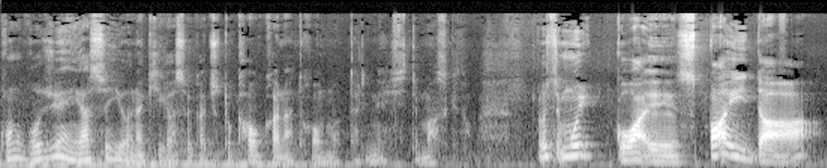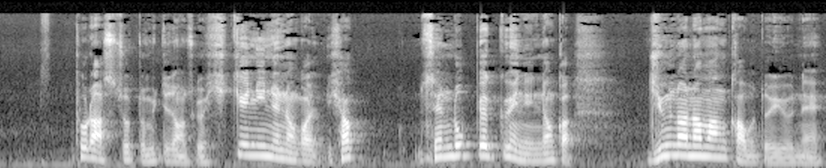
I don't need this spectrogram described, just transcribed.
この50円安いような気がするからちょっと買おうかなとか思ったりねしてますけど。そしてもう一個は、えー、スパイダー。プラスちょっと見てたんですけど引けにねなんか1600円になんか17万株というね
